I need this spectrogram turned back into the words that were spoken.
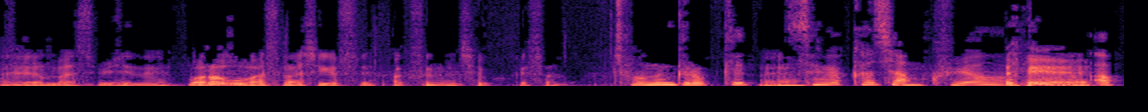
네, 이런 말씀이시네. 뭐라고 말씀하시겠어요, 박성민 최고께서? 저는 그렇게 네. 생각하지 않고요. 네. 어, 앞,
